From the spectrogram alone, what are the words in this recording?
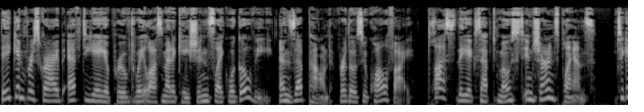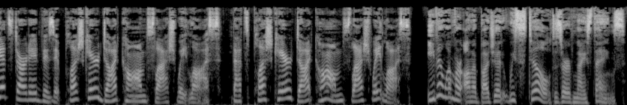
They can prescribe FDA-approved weight loss medications like Wagovi and Zepbound for those who qualify. Plus, they accept most insurance plans. To get started, visit plushcare.com slash weight loss. That's plushcare.com slash weight loss. Even when we're on a budget, we still deserve nice things.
